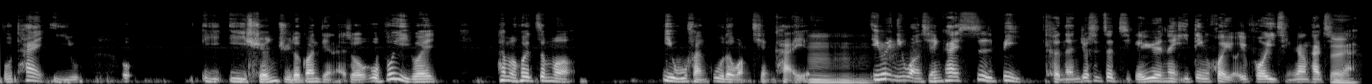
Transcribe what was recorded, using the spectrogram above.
不太以我以以选举的观点来说，我不以为他们会这么义无反顾的往前开耶。嗯嗯嗯，因为你往前开，势必可能就是这几个月内一定会有一波疫情让他进来。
